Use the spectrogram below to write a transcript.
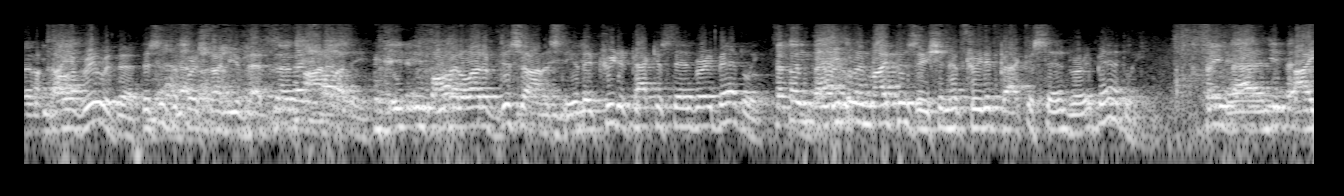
uh, I agree with that. This is the first time you've had So, honesty. In- in You've had a lot of dishonesty, and they've treated Pakistan very badly. So, so in fact- People in my position have treated Pakistan very badly. And I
